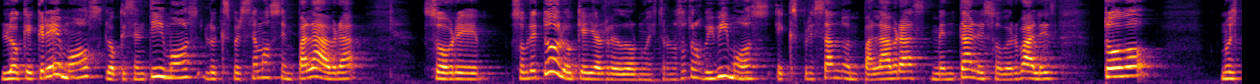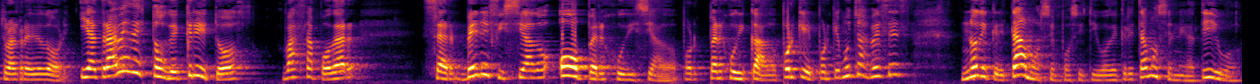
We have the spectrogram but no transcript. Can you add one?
Lo que creemos, lo que sentimos, lo expresamos en palabra sobre, sobre todo lo que hay alrededor nuestro. Nosotros vivimos expresando en palabras mentales o verbales todo nuestro alrededor. Y a través de estos decretos vas a poder ser beneficiado o perjudiciado, por, perjudicado. ¿Por qué? Porque muchas veces no decretamos en positivo, decretamos en negativo.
